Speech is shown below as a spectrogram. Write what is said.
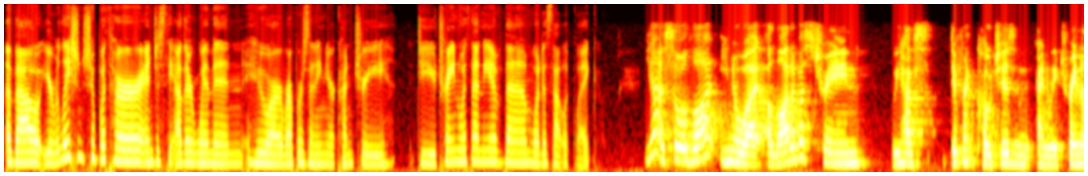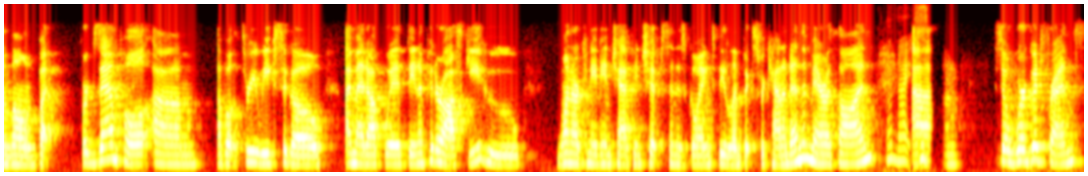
about your relationship with her and just the other women who are representing your country. Do you train with any of them? What does that look like? Yeah, so a lot, you know what, a lot of us train, we have different coaches and, and we train alone. But for example, um, about three weeks ago, I met up with Dayna Pidhoresky, who won our Canadian championships and is going to the Olympics for Canada in the marathon. Oh, nice. Um, so we're good friends.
